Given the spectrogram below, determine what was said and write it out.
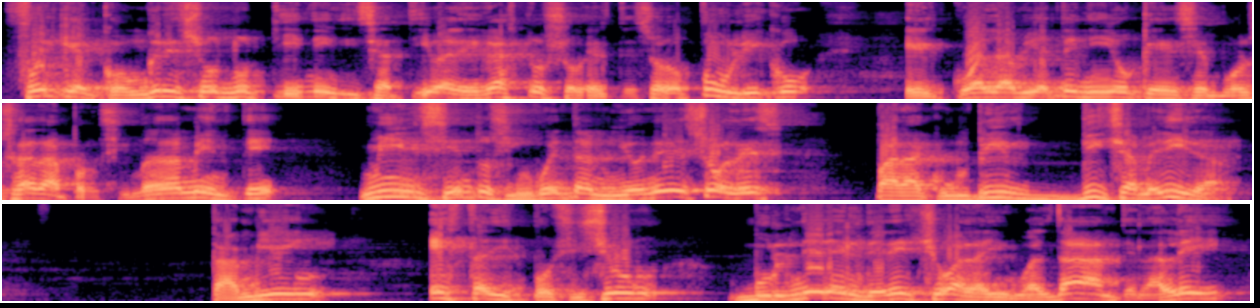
fue que el Congreso no tiene iniciativa de gasto sobre el Tesoro Público, el cual había tenido que desembolsar aproximadamente 1.150 millones de soles para cumplir dicha medida. También esta disposición vulnera el derecho a la igualdad ante la ley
